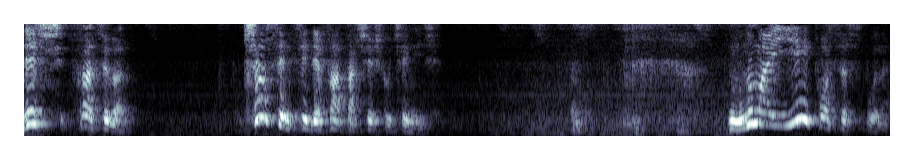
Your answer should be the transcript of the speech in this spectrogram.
Deci, fraților, ce au simțit de fapt acești ucenici? Numai ei pot să spună.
